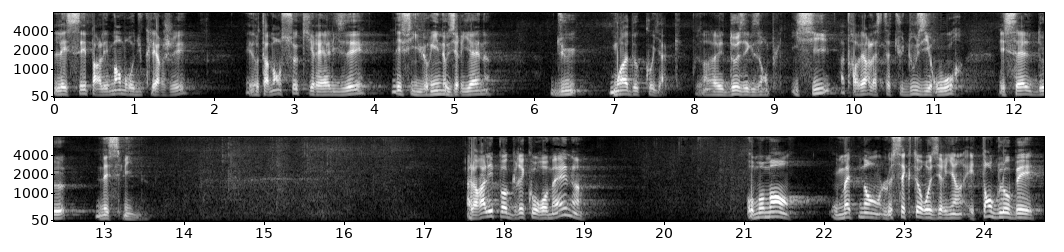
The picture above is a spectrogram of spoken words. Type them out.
laissés par les membres du clergé et notamment ceux qui réalisaient les figurines osiriennes du mois de Koyak. Vous en avez deux exemples ici, à travers la statue d'Ouzirour et celle de Nesmine. Alors à l'époque gréco-romaine, au moment où maintenant le secteur osirien est englobé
